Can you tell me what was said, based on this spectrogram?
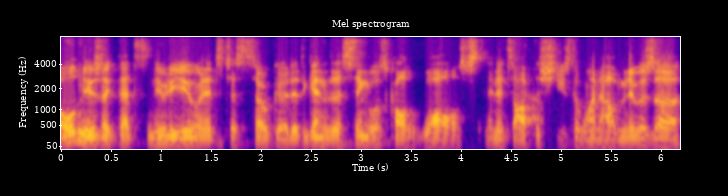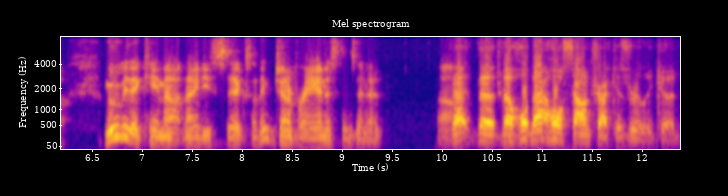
old music that's new to you and it's just so good. It, again, the single is called Walls and it's off Yeah. the She's the One album. And it was a movie that came out in 96. I think Jennifer Aniston's in it. Um, that the the whole that whole soundtrack is really good.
